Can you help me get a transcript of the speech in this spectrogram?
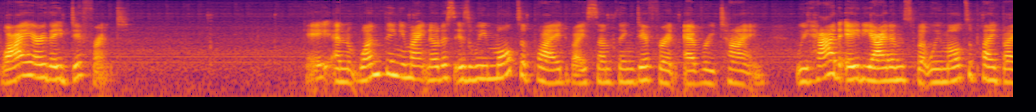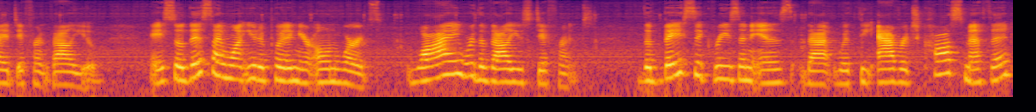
why are they different. Okay, and one thing you might notice is we multiplied by something different every time. We had 80 items, but we multiplied by a different value. Okay, so this I want you to put in your own words. Why were the values different? The basic reason is that with the average cost method,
